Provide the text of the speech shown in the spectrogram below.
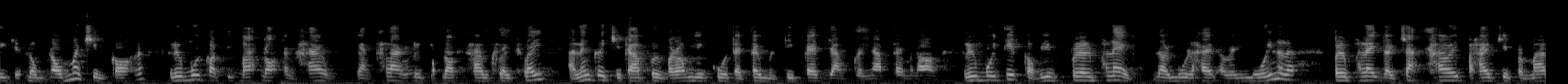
ដូចជាដុំដុំឈាមកកណាឬមួយគាត់ពិបាកដកដង្ហើមយ៉ាងខ្លាំងដូចដកដង្ហើមខ្លីៗអាហ្នឹងគឺជាការព្រួយបារម្ភយើងគួរតែទៅមន្ទីរពេទ្យយ៉ាងប្រញាប់តែម្ដងឬមួយទៀតក៏វាព្រិលភ្នែកដោយមូលហេតុអ្វីមួយណាព្រិលភ្នែកដោយចាក់ហើយប្រហែលជាប្រមាណ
